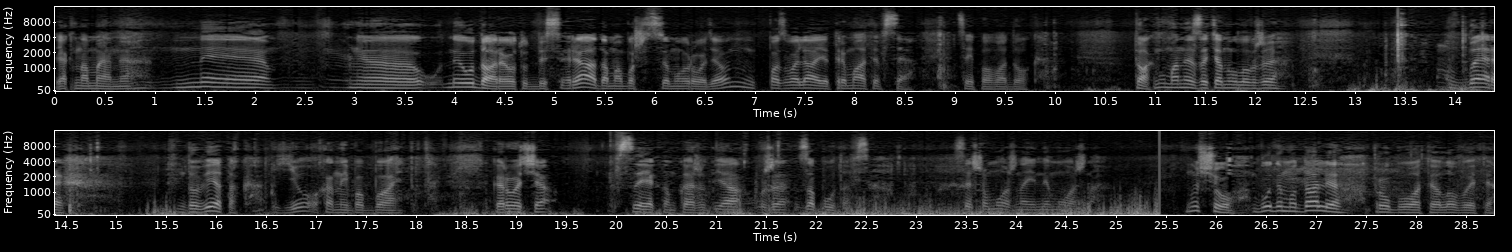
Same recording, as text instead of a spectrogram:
як на мене. Не, е, не удари отут десь рядом або ж в цьому роді. Він дозволяє тримати все, цей поводок. Так, ну мене затягнуло вже в берег до веток. Йоханий бабай тут. Коротше, все, як там кажуть, я вже запутався. Все, що можна і не можна. Ну що, будемо далі пробувати ловити.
